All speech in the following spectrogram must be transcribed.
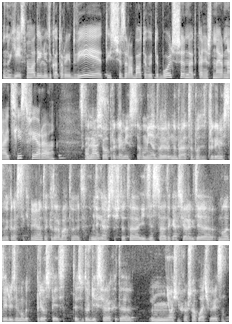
Ну, есть молодые люди, которые две тысячи зарабатывают и больше, но это, конечно, наверное, IT-сфера. Скорее нас... всего, программисты. У меня двоюродный брат работает программистом, как раз-таки примерно так и зарабатывает. И мне и... кажется, что это единственная такая сфера, где молодые люди могут преуспеть. То есть в других сферах это не очень хорошо оплачивается.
